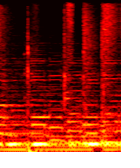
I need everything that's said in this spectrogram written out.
Música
